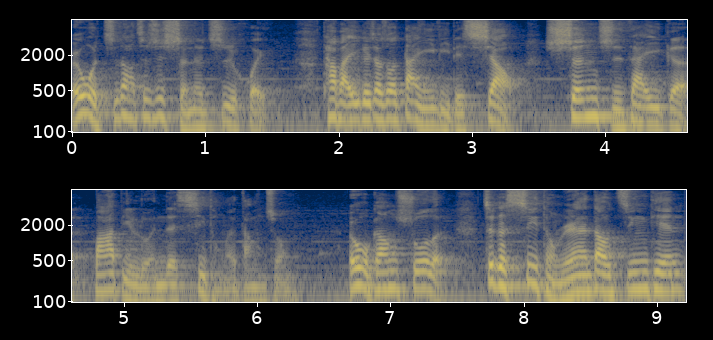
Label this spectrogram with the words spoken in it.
而我知道这是神的智慧，他把一个叫做但以理的笑升值在一个巴比伦的系统的当中。而我刚刚说了，这个系统仍然到今天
